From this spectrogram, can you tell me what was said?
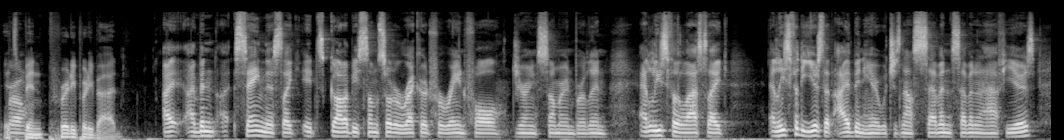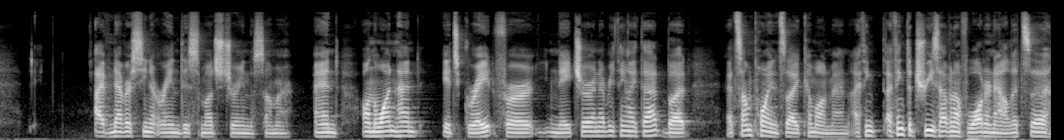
it's Bro. been pretty pretty bad. I, I've been uh, saying this like it's got to be some sort of record for rainfall during summer in Berlin, at least for the last like, at least for the years that I've been here, which is now seven, seven and a half years. I've never seen it rain this much during the summer. And on the one hand, it's great for nature and everything like that, but at some point it's like, come on, man. I think I think the trees have enough water now. Let's uh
